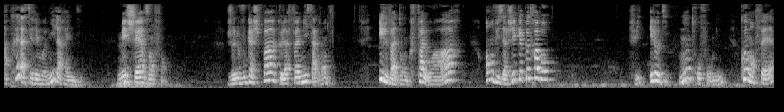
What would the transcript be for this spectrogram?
Après la cérémonie, la reine dit Mes chers enfants, Je ne vous cache pas que la famille s'agrandit. Il va donc falloir envisager quelques travaux. Puis Élodie montre aux fourmis comment faire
